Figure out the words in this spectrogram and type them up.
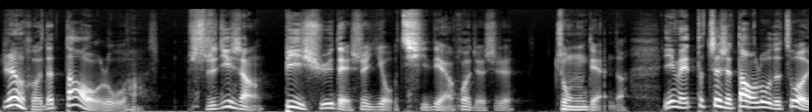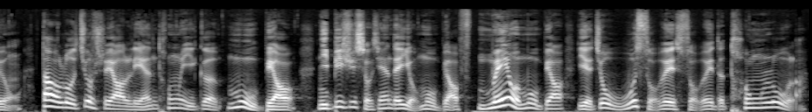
任何的道路哈，实际上。必须得是有起点或者是终点的，因为这是道路的作用。道路就是要连通一个目标，你必须首先得有目标，没有目标也就无所谓所谓的通路了。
